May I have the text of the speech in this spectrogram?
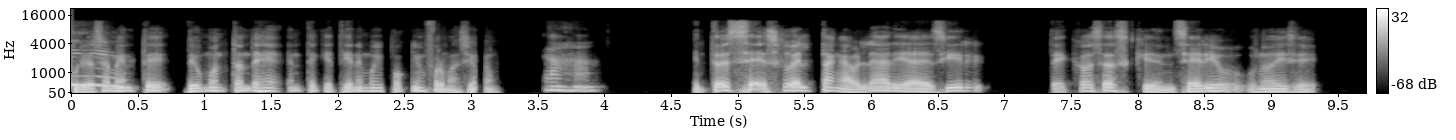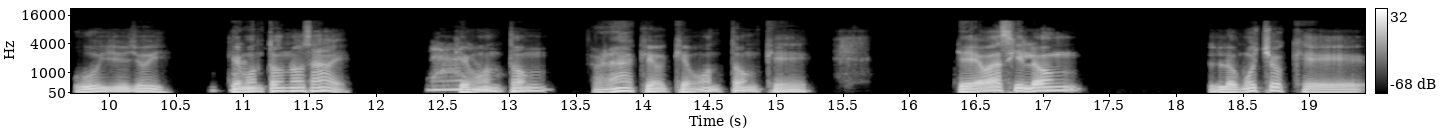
curiosamente de un montón de gente que tiene muy poca información. Ajá. Entonces se sueltan a hablar y a decir de cosas que en serio uno dice, uy, uy, uy, qué montón no sabe. Qué montón, ¿verdad? Qué, qué montón, qué, qué vacilón lo mucho que,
